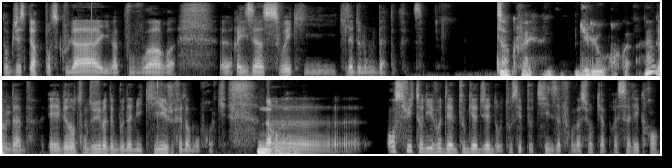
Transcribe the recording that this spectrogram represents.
Donc j'espère que pour ce coup-là, il va pouvoir réaliser un souhait qu'il a de longue date en fait. Donc ouais, du lourd quoi. Ah Comme d'hab. Et bien entendu, Madame Bonamiki, je fais dans mon froc. Normal. Euh... Ensuite, au niveau des M2 Gadgets, donc toutes ces petites informations qui apparaissent à l'écran,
